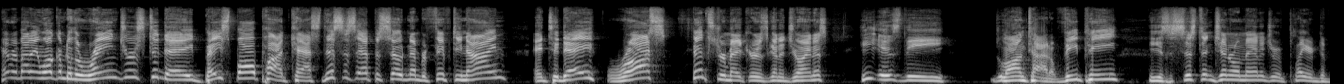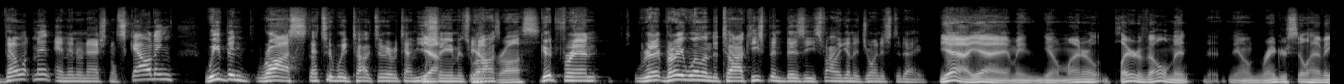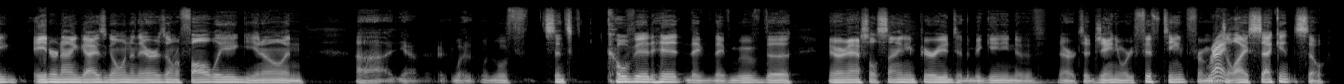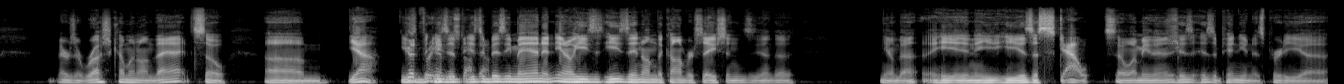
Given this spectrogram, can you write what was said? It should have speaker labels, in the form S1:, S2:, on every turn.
S1: Hey, everybody, and welcome to the Rangers Today Baseball Podcast. This is episode number 59, and today, Ross Fenstermaker is going to join us. He is the long title VP. He is Assistant General Manager of Player Development and International Scouting. We've been, Ross, that's who we talk to every time you
S2: Yeah,
S1: see him, is
S2: yeah,
S1: Ross.
S2: Ross.
S1: Good friend, re- very willing to talk. He's been busy. He's finally going to join us today.
S2: Yeah, yeah. I mean, you know, minor player development. You know, Rangers still have eight, eight or nine guys going in the Arizona Fall League. You know, and uh, you know, with, with, since COVID hit, they've they've moved the international signing period to the beginning of or to January fifteenth from
S1: Right.
S2: July second. So there's a rush coming on that. So um, yeah, he's he's a he's a busy man, and you know he's he's in on the conversations. You know the you know the he and he, he is a scout so i mean his his opinion is pretty uh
